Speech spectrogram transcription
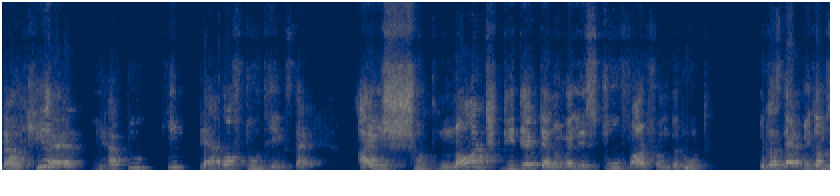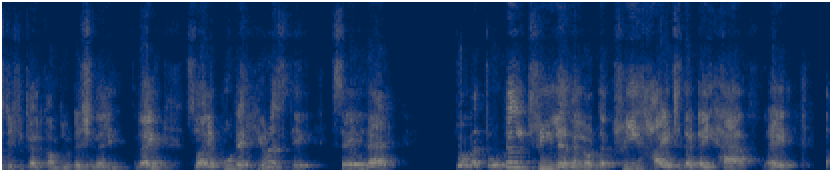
Now here, we have to keep tab of two things, that I should not detect anomalies too far from the root, because that becomes difficult computationally, right? So I put a heuristic saying that so the total tree level or the tree height that I have, right? The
